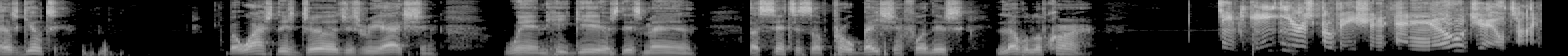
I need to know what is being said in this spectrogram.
as guilty. But watch this judge's reaction when he gives this man a sentence of probation for this level of crime received eight years probation and no jail time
